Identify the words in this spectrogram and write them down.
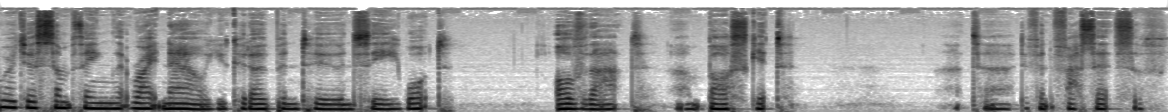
Or just something that right now you could open to and see what of that um, basket, that uh, different facets of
